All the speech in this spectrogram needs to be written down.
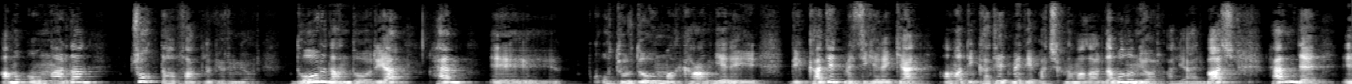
Ama onlardan çok daha farklı görünüyor. Doğrudan doğruya hem e, oturduğu makam gereği dikkat etmesi gereken ama dikkat etmediği açıklamalarda bulunuyor Ali Erbaş. Hem de e,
